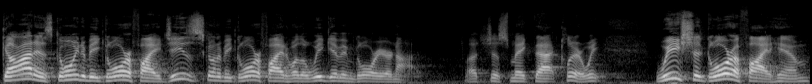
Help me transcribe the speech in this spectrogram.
God is going to be glorified. Jesus is going to be glorified whether we give him glory or not. Let's just make that clear. We, we should glorify him,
